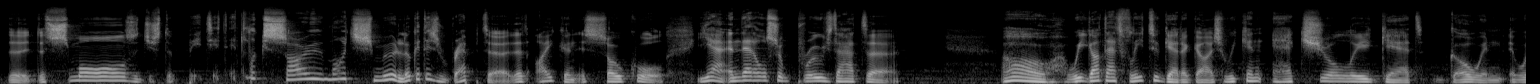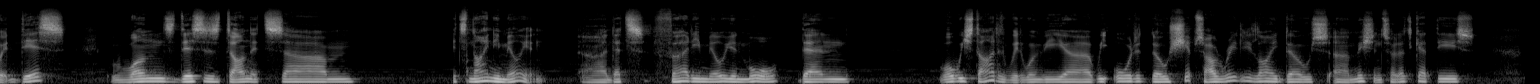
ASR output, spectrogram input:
the the smalls just a bit. It, it looks so much smoother. Look at this raptor. That icon is so cool. Yeah, and that also proves that. Uh, oh, we got that fleet together, guys. We can actually get going with this. Once this is done, it's um, it's 90 million. Uh, that's 30 million more than what we started with when we uh, we ordered those ships. I really like those uh, missions. So let's get these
